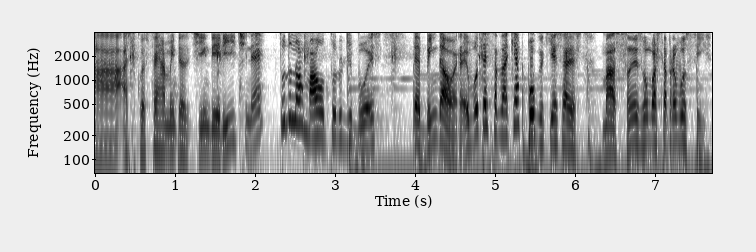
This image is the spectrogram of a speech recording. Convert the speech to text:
a, as, as ferramentas de Enderite, né? Tudo normal, tudo de boas, é bem da hora. Eu vou testar daqui a pouco aqui essas maçãs, vou mostrar pra vocês.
